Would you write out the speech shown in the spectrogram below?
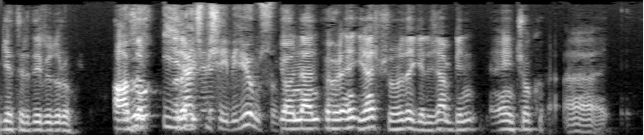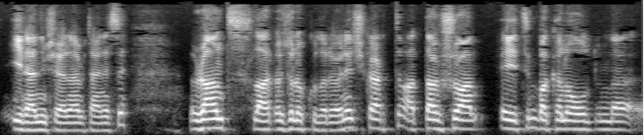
getirdiği bir durum. Abi Özel, o iğrenç bir şey biliyor musun? Yönlen, öğren, iğrenç bir şey orada geleceğim. Benim en çok e, iğrendiğim şeylerden bir tanesi. Rantlar, özel okulları öne çıkarttım. Hatta şu an eğitim bakanı olduğunda e,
